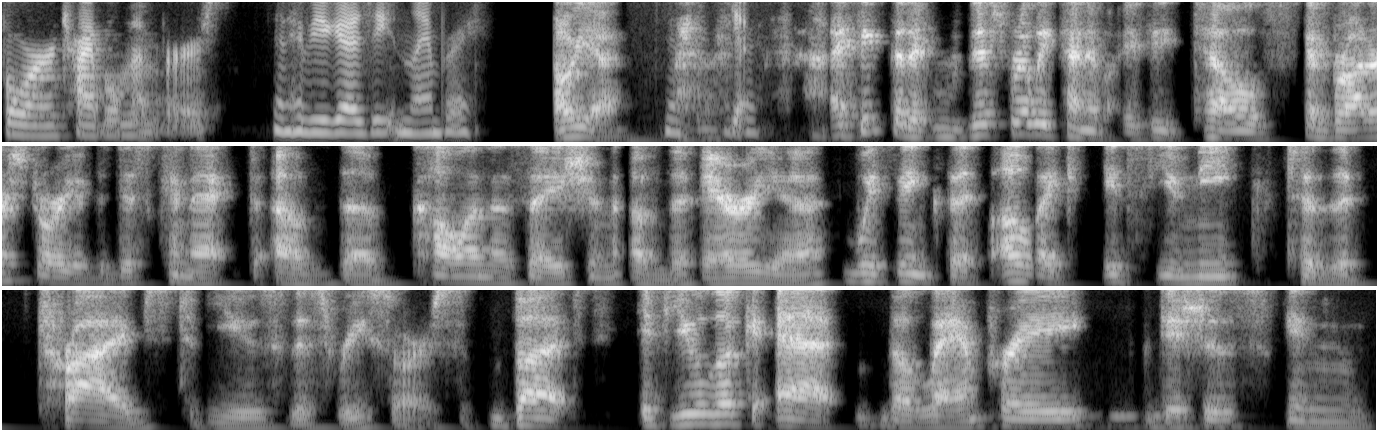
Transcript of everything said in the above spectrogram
for tribal members. And have you guys eaten lamprey? Oh yeah. yeah. I think that it, this really kind of I think tells a broader story of the disconnect of the colonization of the area. We think that oh like it's unique to the tribes to use this resource. But if you look at the lamprey dishes in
